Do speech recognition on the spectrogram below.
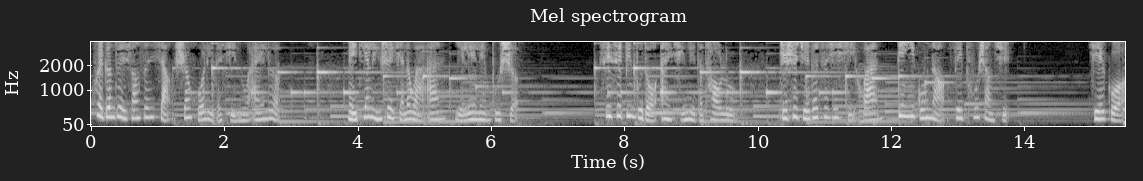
会跟对方分享生活里的喜怒哀乐，每天临睡前的晚安也恋恋不舍。C C 并不懂爱情里的套路，只是觉得自己喜欢，便一股脑飞扑上去。结果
